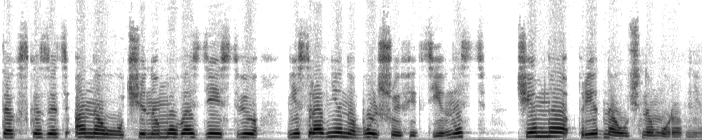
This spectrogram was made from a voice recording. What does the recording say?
так сказать, онаученному воздействию несравненно большую эффективность, чем на преднаучном уровне.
